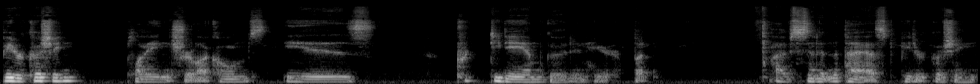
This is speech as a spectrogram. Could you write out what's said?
Peter Cushing playing Sherlock Holmes is pretty damn good in here, but I've said it in the past, Peter Cushing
